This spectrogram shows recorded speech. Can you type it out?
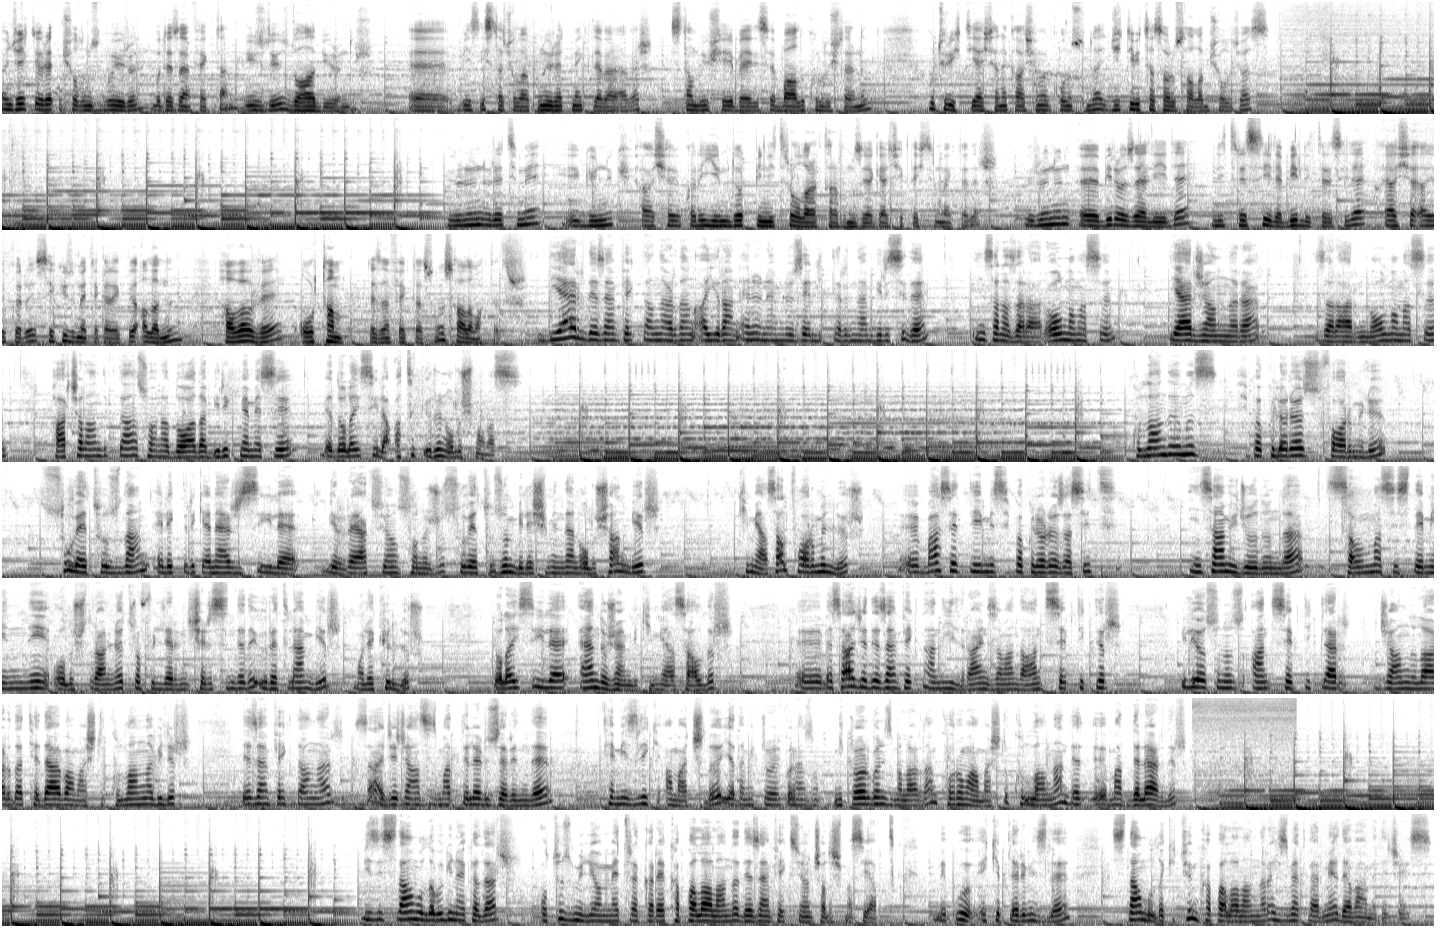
Öncelikle üretmiş olduğumuz bu ürün, bu dezenfektan %100 doğal bir üründür. Ee, biz İstaç olarak bunu üretmekle beraber İstanbul Büyükşehir Belediyesi ve bağlı kuruluşlarının bu tür ihtiyaçlarına karşılamak konusunda ciddi bir tasarruf sağlamış olacağız. Ürünün üretimi e, günlük aşağı yukarı 24 bin litre olarak tarafımızca gerçekleştirmektedir. Ürünün e, bir özelliği de litresiyle, bir litresiyle aşağı yukarı 800 metrekarelik bir alanın hava ve ortam dezenfektasyonu sağlamaktadır. Diğer dezenfektanlardan ayıran en önemli özelliklerinden birisi de insana zarar olmaması, diğer canlılara zararının olmaması, parçalandıktan sonra doğada birikmemesi ve dolayısıyla atık ürün oluşmaması. Kullandığımız hipokloröz formülü su ve tuzdan elektrik enerjisiyle bir reaksiyon sonucu su ve tuzun bileşiminden oluşan bir kimyasal formüldür. Ee, bahsettiğimiz hipokloröz asit insan vücudunda savunma sistemini oluşturan nötrofillerin içerisinde de üretilen bir moleküldür. Dolayısıyla endojen bir kimyasaldır. Ee, ve sadece dezenfektan değildir, aynı zamanda antiseptiktir. Biliyorsunuz antiseptikler canlılarda tedavi amaçlı kullanılabilir. Dezenfektanlar sadece cansız maddeler üzerinde temizlik amaçlı ya da mikroorganizm- mikroorganizmalardan koruma amaçlı kullanılan e, maddelerdir. Biz İstanbul'da bugüne kadar 30 milyon metrekare kapalı alanda dezenfeksiyon çalışması yaptık. Ve bu ekiplerimizle İstanbul'daki tüm kapalı alanlara hizmet vermeye devam edeceğiz.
